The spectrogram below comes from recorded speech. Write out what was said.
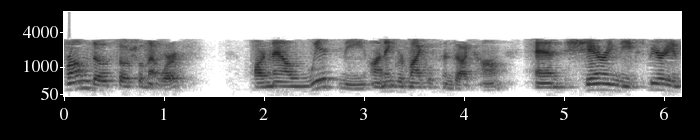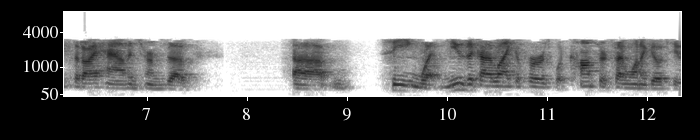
from those social networks are now with me on ingridmichaelson.com and sharing the experience that I have in terms of uh, seeing what music I like of hers, what concerts I want to go to.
